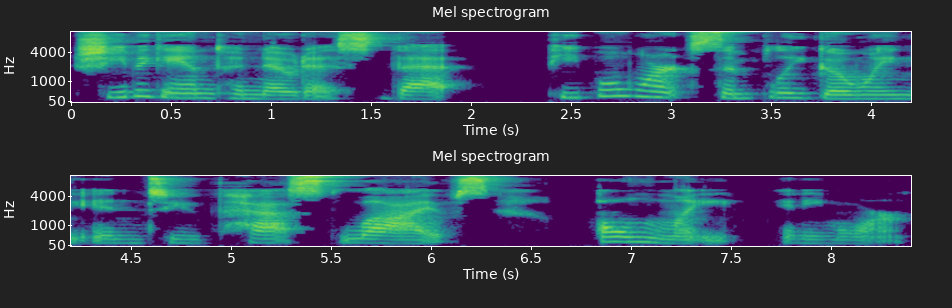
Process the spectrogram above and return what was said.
she began to notice that people weren't simply going into past lives only anymore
